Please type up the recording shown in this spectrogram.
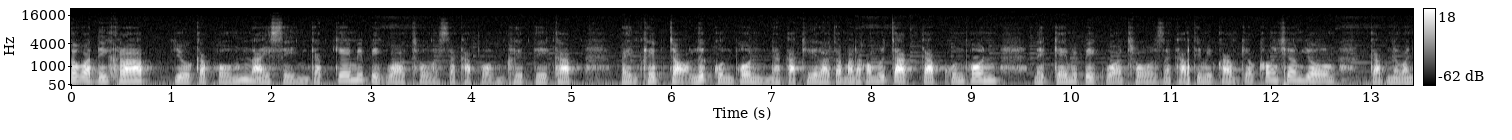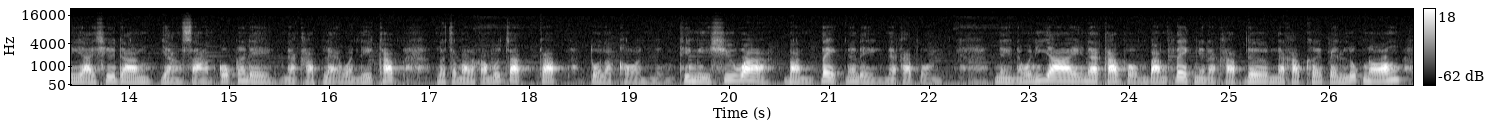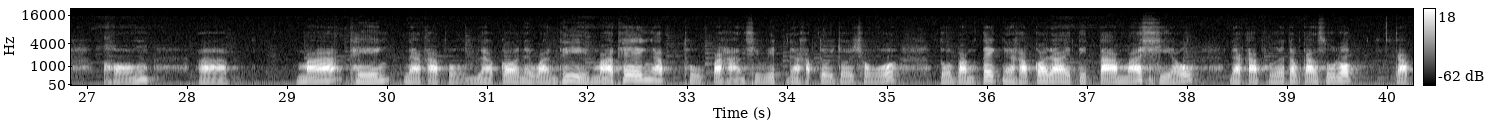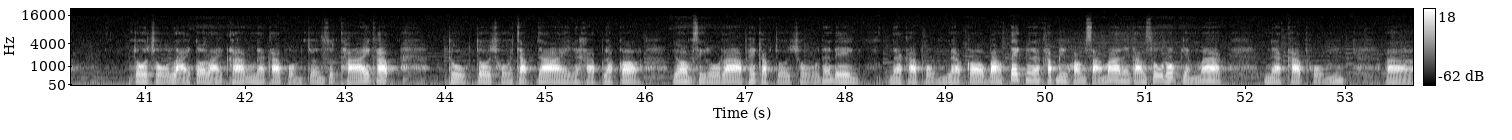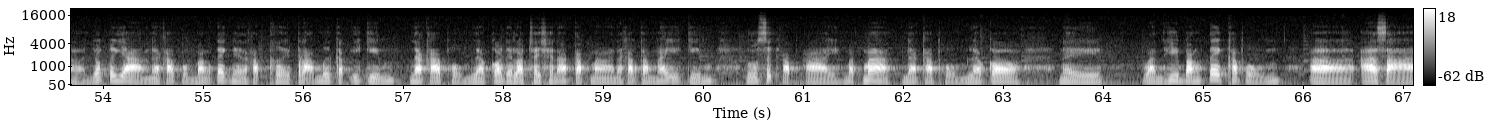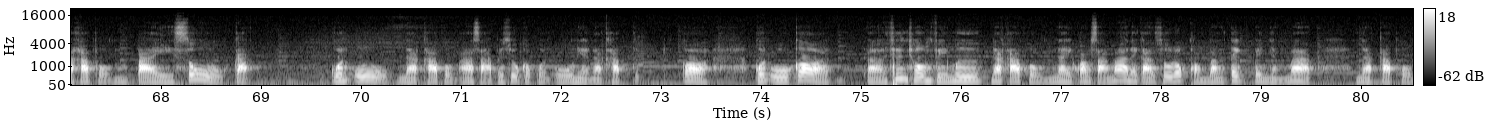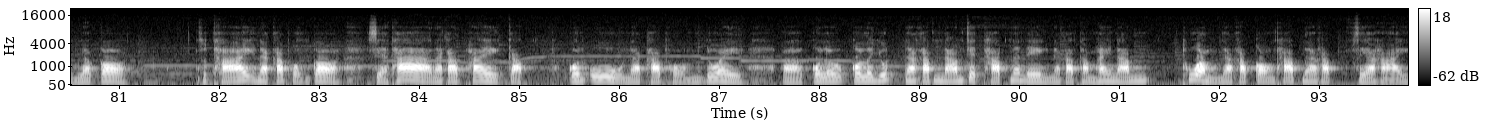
สวัสดีครับ อยู่กับผมนายสินกับเกมมิปิกวอลโทสนะครับผมคลิปนี้ครับ เป็นคลิปเจาะลึกขุนพลนะครับที่เราจะมาทำความรู้จักกับขุนพลในเกมมิปิกวอลโทสนะครับที่มีความเกี่ยวข้องเชื่อมโยง กับนวนิยายชื่อดังอย่างสามก๊กนั่นเองนะครับและวันนี้ครับเราจะมาทำความรู้จักกับตัวละครหนึ่งที่มีชื่อว่าบังเต็กนั่นเองนะครับผมในนวนิยายนะครับผมบางเต็กเนี่ยนะครับเดิมนะครับเคยเป็นลูกน้องของอ ม้าเท้งนะครับผมแล้วก็ในวันที่ม้าเท้งครับถูกประหารชีวิตนะครับ โดยโจโฉตัวบางเต็กนะครับก็ได้ติดตามม้าเฉียวนะครับเพื่อทำการสู้รบกับโจโฉหลายต่อหลายครั้งนะครับ ผมจนสุดท้ายครับถูกโจโฉจับได้นะครับ แล้วก็ยอมสิโรราบให้กับโจโฉนั่นเองนะครับผมแล้วก็บางเต็กเนี่ยนะครับมีความสามารถในการสู้รบอย่างมากนะครับผม ยกตัวอย่างนะครับผมบางเต็กเนี่ยนะครับเคยปราบมือกับอีกิมนะครับผมแล้วก็ได้รับชัยชนะกลับมานะครับทำให้อีกิมรู้สึกอับอายมากๆนะครับผมแล้วก็ในวันที่บางเต็กครับผมอาสาครับผมไปสู้กับกวนอูนะครับผมอาสาไปสู้กับกวนอูเนี่ยนะครับก็กวนอูก็ชื่นชมฝีมือนะครับผมในความสามารถในการสู้รบของบางเต็กเป็นอย่างมากนะครับผมแล้วก็ สุดท้ายนะครับผมก็เสียท่านะครับให้กับกวนอูนะครับผมด้วยกลกลยุทธ์นะครับน้ำเจ็ดทัพนั่นเองนะครับทำให้น้ำท่วมนะครับกองทัพนะครับเสียหาย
